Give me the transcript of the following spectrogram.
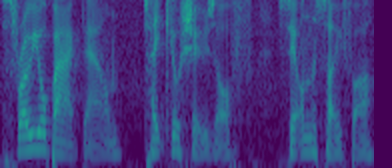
Throw your bag down, take your shoes off, sit on the sofa.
